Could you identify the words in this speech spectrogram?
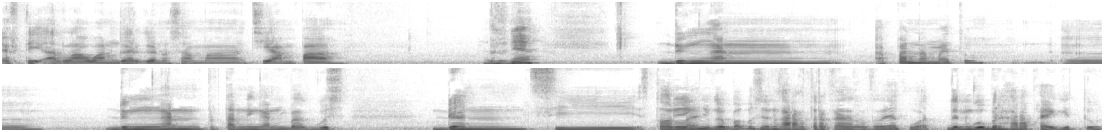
FTR lawan Gargano sama Ciampa. Maksudnya dengan apa namanya itu uh, dengan pertandingan bagus dan si storyline juga bagus dan karakter-karakternya kuat. Dan gue berharap kayak gitu.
